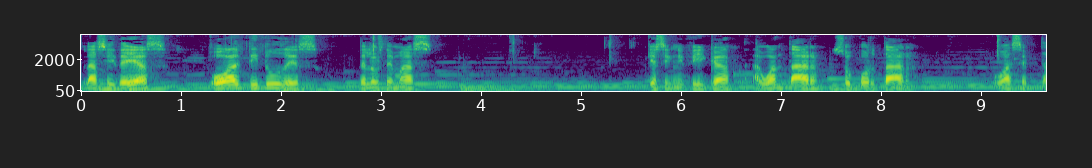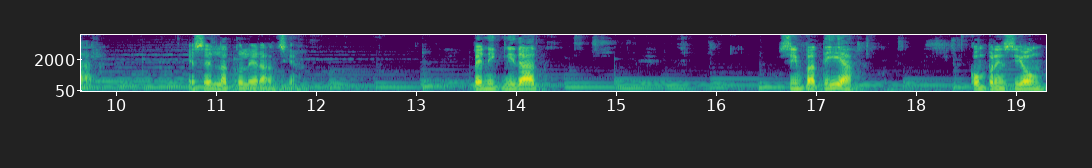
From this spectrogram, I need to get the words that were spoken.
las ideas o actitudes de los demás. ¿Qué significa aguantar, soportar o aceptar. Esa es la tolerancia. Benignidad. Simpatía comprensión,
